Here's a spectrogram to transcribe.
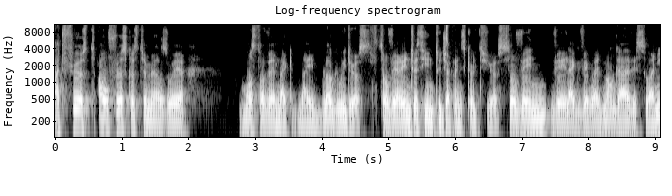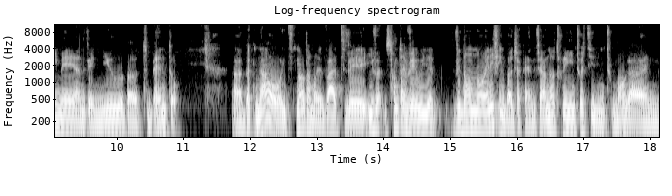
at first our first customers were most of them like my blog readers. So they're interested into japanese culture. So they they like they read manga they saw anime and they knew about bento. Uh, but now it's not only that. They even sometimes they really they don't know anything about japan. They are not really interested into manga and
